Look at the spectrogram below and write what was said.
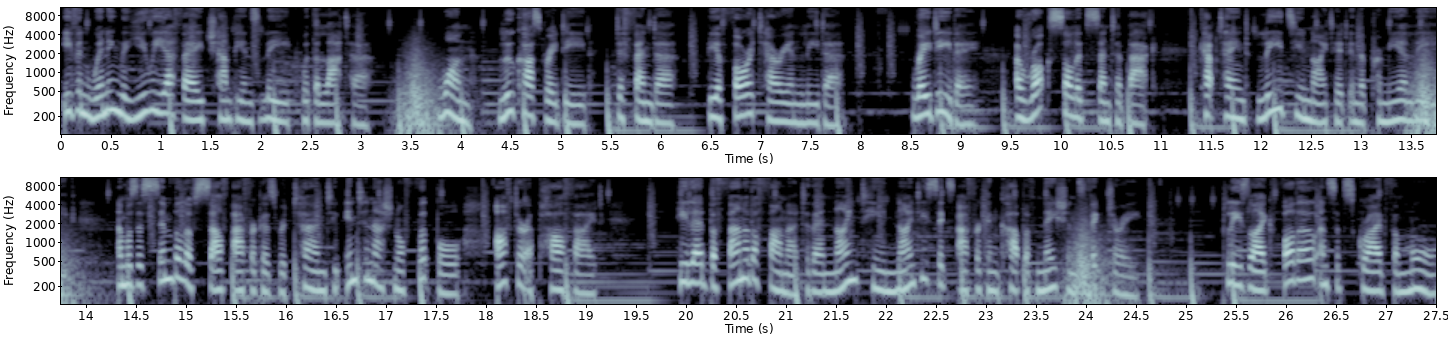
even winning the UEFA Champions League with the latter. 1. Lucas Radebe, defender, the authoritarian leader. Radebe, a rock-solid centre-back, captained Leeds United in the Premier League and was a symbol of South Africa's return to international football after apartheid. He led Bafana Bafana to their 1996 African Cup of Nations victory. Please like, follow, and subscribe for more.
